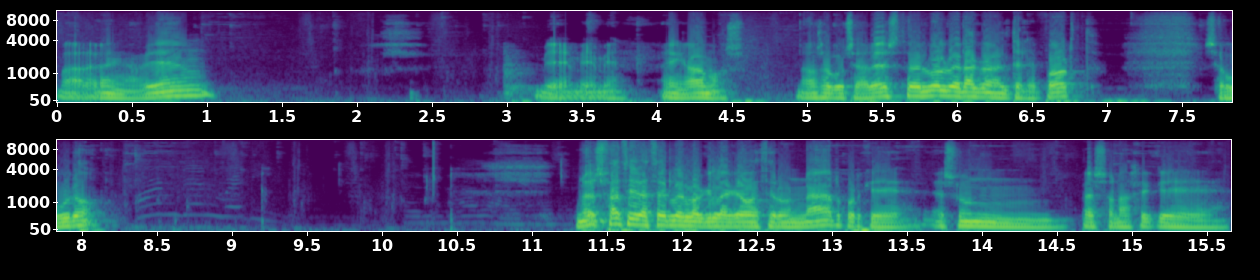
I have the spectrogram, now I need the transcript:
Vale, venga, bien. Bien, bien, bien. Venga, vamos. Vamos a pulsar esto. Él volverá con el teleport. Seguro. No es fácil hacerle lo que le acabo de hacer un Nar porque es un personaje que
